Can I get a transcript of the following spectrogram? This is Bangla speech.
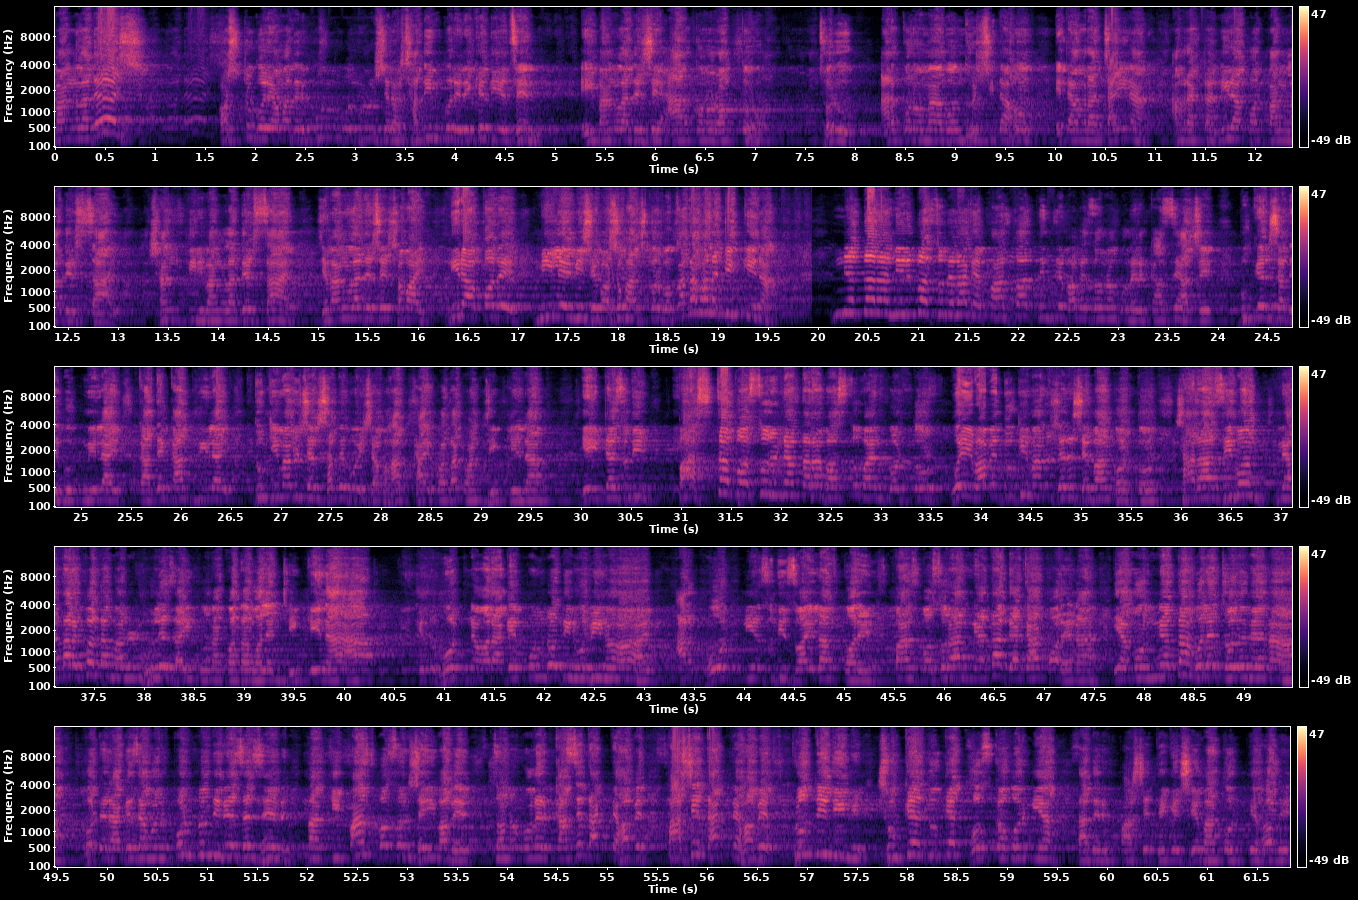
বাংলাদেশ কষ্ট করে আমাদের পূর্বপুরুষেরা স্বাধীন করে রেখে দিয়েছেন, এই বাংলাদেশে আর কোনো রক্ত হোক, ঝরুক, আর কোনো মা বোন ধর্ষিতা হোক, এটা আমরা চাই না। আমরা একটা নিরাপদ বাংলাদেশ চাই, শান্তির বাংলাদেশ চাই। যে বাংলাদেশে সবাই নিরাপদে মিলে মিশে বসবাস করব, কথা বলে ঠিক কিনা? নেতারা নির্বাচনের আগে পাঁচ পাঁচ দিন যেভাবে জনগণের কাছে আসে, বুকের সাথে বুক মিলাই, কাঁধে কাঁধ মিলাই, দুঃখী মানুষের সাথে বৈশা ভাত খায়, কথা কন ঠিক কিনা? এইটা যদি পাঁচটা বছর না তারা বাস্তবায়ন করত, ওইভাবে দুঃখী মানুষের সেবা করত, সারা জীবন নেতার কথা মানুষ ভুলে যাইতো না, কথা বলেন ঠিক কিনা? কিন্তু ভোট নেওয়ার আগে পনেরো দিন অভিনয়। আর ভোট নিয়ে যদি জয়লাভ করে, পাঁচ বছর আর নেতা দেখা করে না, এমন নেতা হলে চলবে না। ভোটের আগে যেমন পনেরো দিন এসেছেন, বাকি পাঁচ বছর সেইভাবে জনগণের কাছে থাকতে হবে, পাশে থাকতে হবে। প্রতিদিন সুখে দুঃখে খোঁজ খবর নিয়ে তাদের পাশে থেকে সেবা করতে হবে।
